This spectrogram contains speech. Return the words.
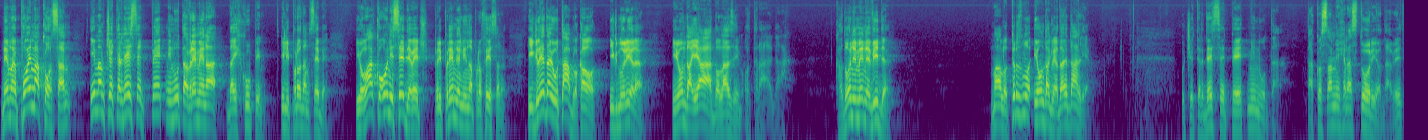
nemaju pojma ko sam, imam 45 minuta vremena da ih kupim ili prodam sebe. I ovako oni sede već pripremljeni na profesora i gledaju u tablo kao ignoriraju. I onda ja dolazim od traga. Kad oni mene vide, malo trzno i onda gledaju dalje. U 45 minuta, tako sam ih rastorio, David,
